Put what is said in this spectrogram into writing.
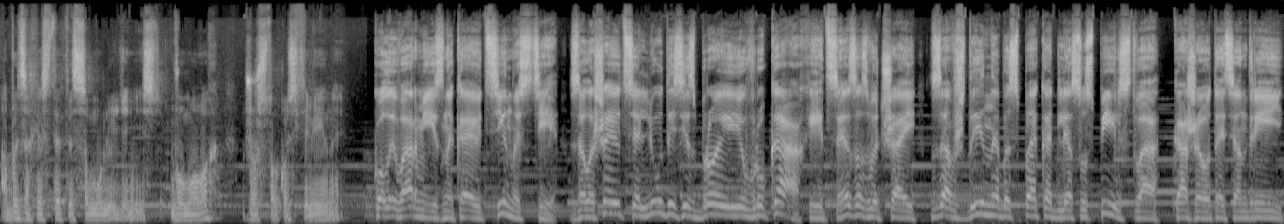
аби захистити саму людяність в умовах жорстокості війни. Коли в армії зникають цінності, залишаються люди зі зброєю в руках, і це зазвичай завжди небезпека для суспільства, каже отець Андрій.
